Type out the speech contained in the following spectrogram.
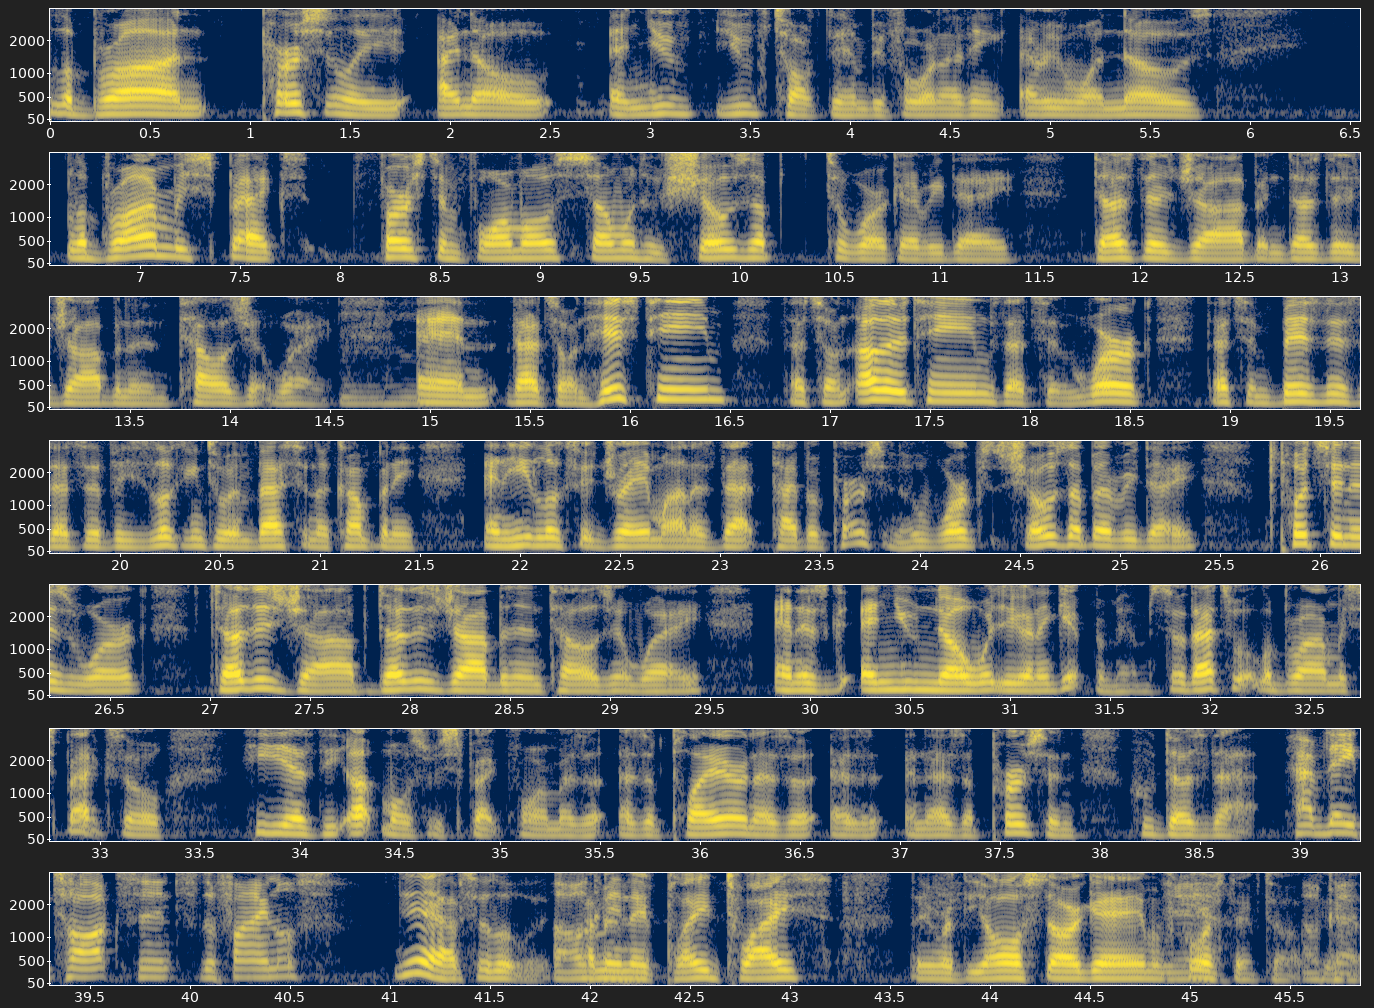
LeBron personally, I know, and you've you've talked to him before, and I think everyone knows. LeBron respects first and foremost someone who shows up to work every day, does their job, and does their job in an intelligent way. Mm-hmm. And that's on his team, that's on other teams, that's in work, that's in business, that's if he's looking to invest in a company. And he looks at Draymond as that type of person who works, shows up every day, puts in his work, does his job, does his job in an intelligent way, and is and you know what you're going to get from him. So that's what LeBron respects. So he has the utmost respect for him as a as a player and as a as and as a person who does that. Have they talked since the finals? Yeah, absolutely. Oh, I mean, they've played twice. They were at the All Star game. Of Yeah. course, they've talked. Okay. yeah.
